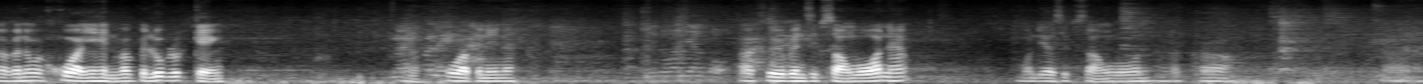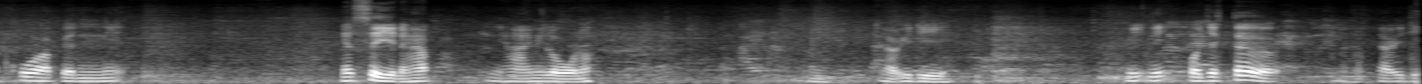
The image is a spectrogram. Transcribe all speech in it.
เราก็นึกว่าขั้วอย่างนี้เห็นว่าเป็นรูปรถเก๋งขั้วเป็นนี้นะ ก็คือเป็น 12 โวลต์นะครับโมเดล 12 โวลต์แล้วก็ขั้วเป็นนี่ H4 นะครับ มีไฮมีโลเนาะ LED มินิโปรเจคเตอร์นะครับ LED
